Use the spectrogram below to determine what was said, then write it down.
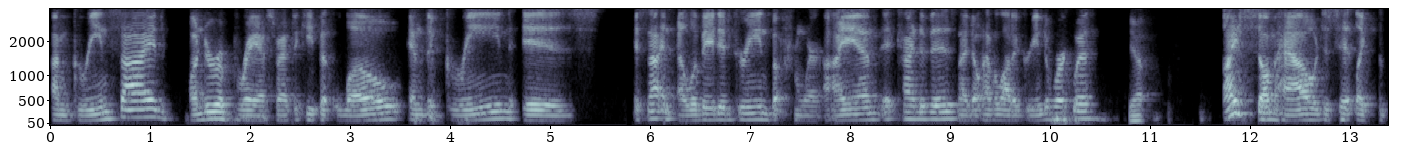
I'm green side under a branch, so I have to keep it low. And the green is it's not an elevated green, but from where I am, it kind of is. And I don't have a lot of green to work with. Yep. I somehow just hit like the,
